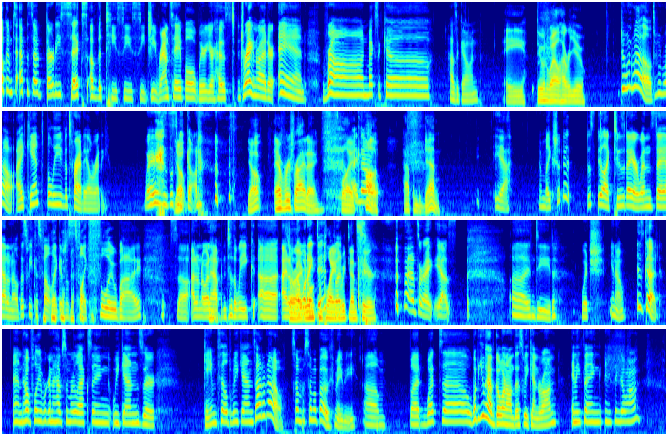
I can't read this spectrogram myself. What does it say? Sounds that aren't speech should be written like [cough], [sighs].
Welcome to episode 36 of the TCCG Roundtable. We're your host, Dragon Rider and Ron Mexico. How's it going? Hey, doing well. How are you? Doing well, doing well. I can't believe it's Friday already. Where has this Yep. week gone? [laughs] Yep, every Friday. It's like, huh, happened again. yeah. I'm like, shouldn't it just be like Tuesday or Wednesday? I don't know. This week has felt like it just [laughs] like flew by. So I don't know what happened to the week. Uh, I don't right. know what I did. complain. but- Weekends here. [laughs] That's right. Yes. Uh, indeed. Which, you know, is good. And hopefully we're going to have some relaxing weekends or game filled weekends. I don't know. Some some of both maybe. Um but what uh what do you have going on this weekend, Ron? Anything anything going on?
